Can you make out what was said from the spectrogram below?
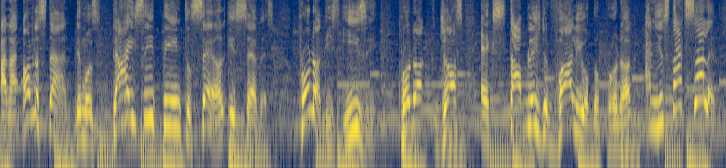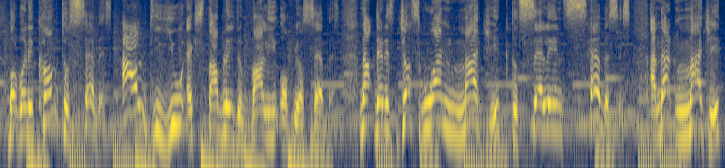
and I understand the most dicey thing to sell is service. Product is easy product, just establish the value of the product and you start selling. But when it comes to service, how do you establish the value of your service? Now, there is just one magic to selling services, and that magic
